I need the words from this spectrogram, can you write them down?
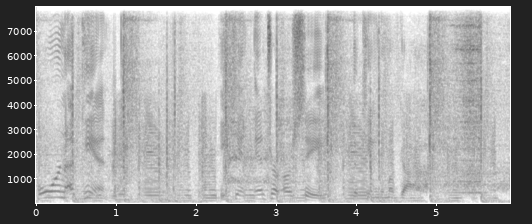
born again, he can enter or see the kingdom of God.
